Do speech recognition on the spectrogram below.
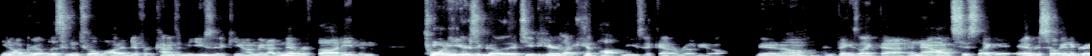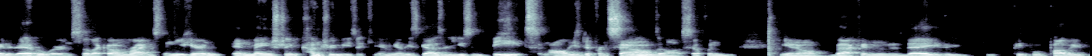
you know, I grew up listening to a lot of different kinds of music. You know, I mean, I'd never thought even 20 years ago that you'd hear like hip hop music at a rodeo, you know, and things like that. And now it's just like ever so integrated everywhere. And so, like, I'm writing, and you hear in, in mainstream country music, you know, these guys are using beats and all these different sounds and all that stuff. When, you know, back in the day, people probably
